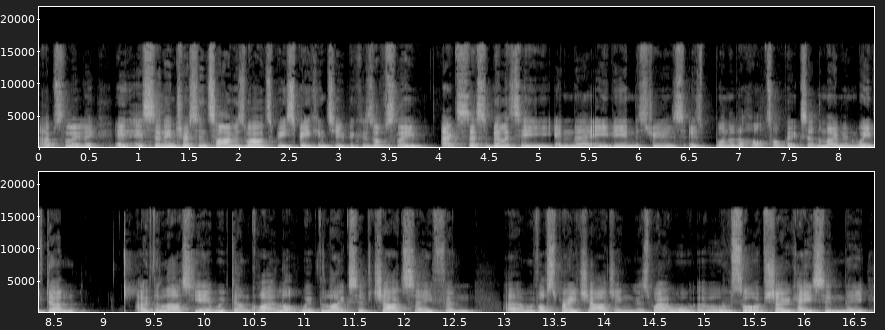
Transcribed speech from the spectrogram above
absolutely. It, it's an interesting time as well to be speaking to because obviously accessibility in the EV industry is is one of the hot topics at the moment. We've done over the last year, we've done quite a lot with the likes of ChargeSafe and uh, with Osprey charging as well, all, all sort of showcasing the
